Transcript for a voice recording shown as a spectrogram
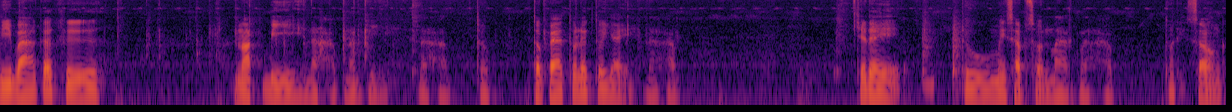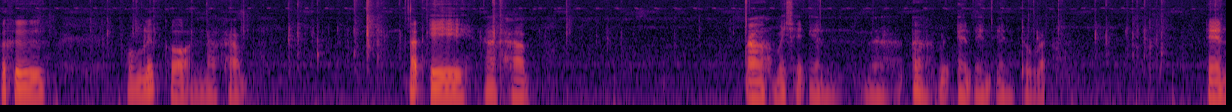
b bar ก็คือ not b นะครับ not b นะครับตัวตัวแปรตัวเล็กตัวใหญ่นะครับ จะได้ดูไม่สับสนมากนะครับ ตัวที่สองก็คือวงเล็บก่อนนะครับ not a นะครับ อ่าไม่ใช่ n นะอ่า n n n ถูกแล้ว n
